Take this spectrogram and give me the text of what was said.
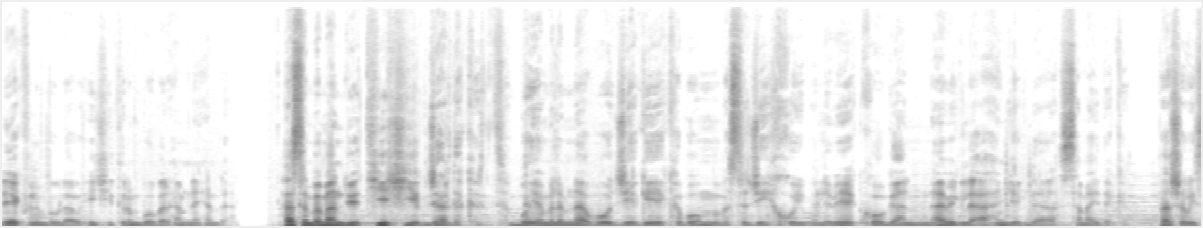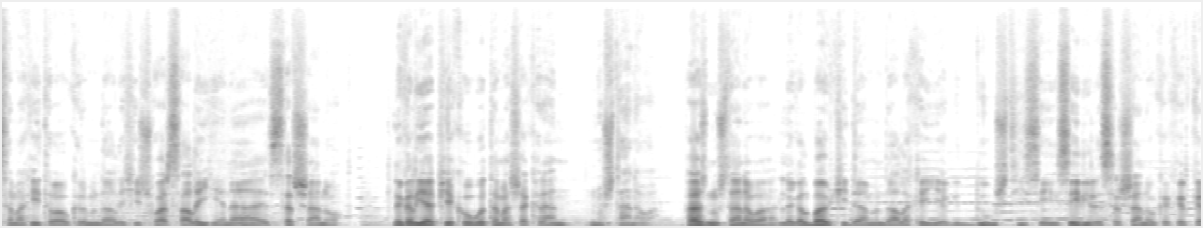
لە یەک فلم بولاوە هیچی ترم بۆ بەرهەم نەهێنرا. هەستم بە ماندوێتییەکی یەکجار دەکرد، بۆیە ملم نا بۆ جێگەیەک کە بۆ ئەم مەبەستە جێی خۆی بوو، لەوێ کۆگان ناوێک لە ئاهەنگێکدا سەمای دەکرد. پاش ئەوەی سەماکەی تەواو کرد، منداڵێکی چوار ساڵەی هێنا سەر شانۆ، لەگەڵیا پێکەوە بۆ تەماشاکەران نووشتانەوە. پاش نووستانەوە، لەگەڵ باوکیدا منداڵەکە یەک دوو شتی سەیر سەیری لە سەر شانۆکە کرد کە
